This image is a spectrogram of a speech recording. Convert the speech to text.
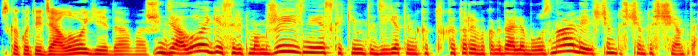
С какой-то идеологией, да, вашей? Идеологией, с ритмом жизни, с какими-то диетами, которые вы когда-либо узнали, с чем-то, с чем-то, с чем-то.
